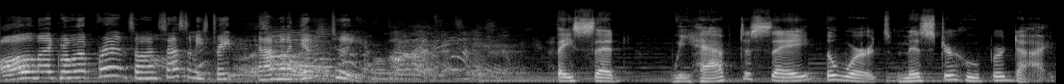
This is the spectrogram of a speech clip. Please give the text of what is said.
all of my grown up friends on Sesame Street, and I'm going to give them to you. They said, We have to say the words, Mr. Hooper died.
